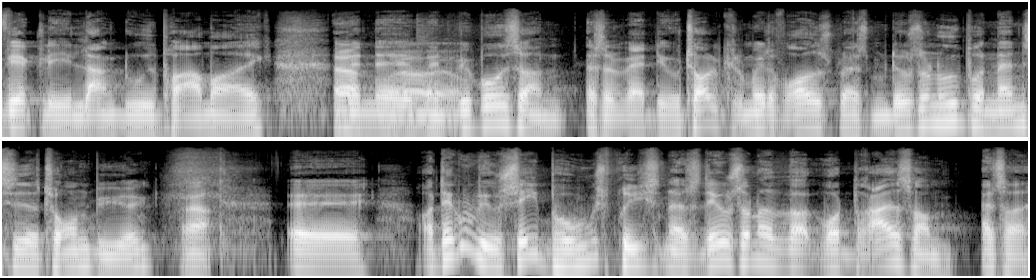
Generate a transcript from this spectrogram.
virkelig langt ude på Amager, ikke? Ja, Men, øh, jo, jo. men vi boede sådan, altså hvad, det er jo 12 km fra Rådhuspladsen, men det var sådan ude på den anden side af Tornby, ikke? Ja. Øh, og der kunne vi jo se på husprisen, altså det er jo sådan noget, hvor, hvor det drejede sig om, altså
